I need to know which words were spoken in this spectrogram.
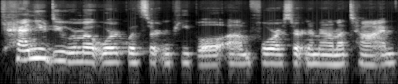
Can you do remote work with certain people um, for a certain amount of time?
